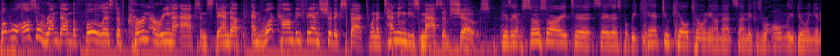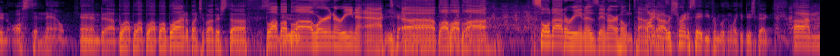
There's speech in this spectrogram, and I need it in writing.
but we'll also run down the full list of current arena acts in stand up and what comedy fans should expect when attending these massive shows. He's like, I'm so sorry to say this, but we can't do Kill Tony on that Sunday because we're only doing it in Austin now. And uh, blah, blah, blah, blah, blah, and a bunch of other stuff. Blah blah Some blah. nudes. We're an arena act. Uh, blah blah blah. Sold out arenas in our hometown. I know, yes. I was trying to save you from looking like a douchebag. Um,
